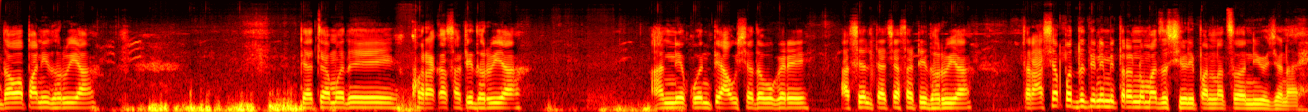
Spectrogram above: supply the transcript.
दवापाणी धरूया. त्याच्यामध्ये खुराकासाठी धरूया. अन्य कोणते औषधं वगैरे असेल त्याच्यासाठी धरूया. तर अशा पद्धतीने मित्रांनो माझं शेळीपालनाचं नियोजन आहे.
